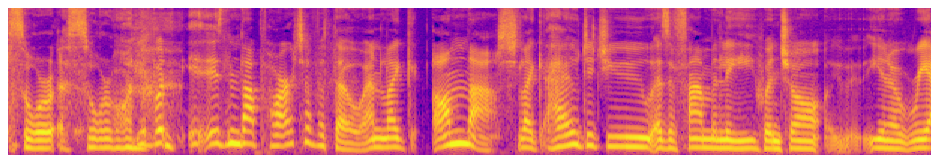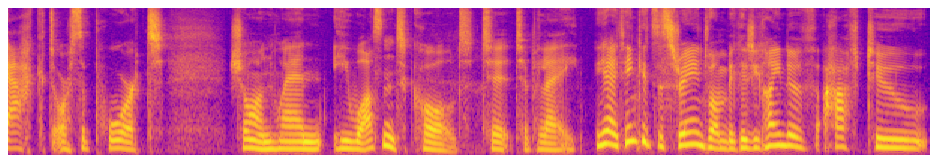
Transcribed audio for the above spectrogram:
sore a sore one. Yeah, But isn't that part of it though? And like on that, like how did you, as a family, when Sean, you know, react or support Sean when he wasn't called to to play? Yeah, I think it's a strange one because you kind of have to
